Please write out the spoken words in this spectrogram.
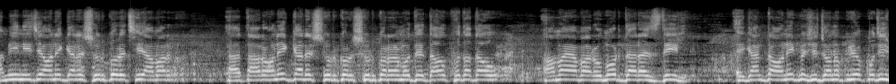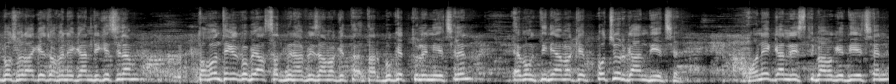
আমি নিজে অনেক গানের সুর করেছি আমার তার অনেক গানের সুর করে সুর করার মধ্যে দাও খোদা দাও আমায় আবার ওমর দারাজ দিল। এই গানটা অনেক বেশি জনপ্রিয়। পঁচিশ বছর আগে যখন এই গান লিখেছিলাম, তখন থেকে কবি আসাদ বিন হাফিজ আমাকে তার বুকে তুলে নিয়েছিলেন এবং তিনি আমাকে প্রচুর গান দিয়েছেন। অনেক গানের স্ক্রিপ্ট আমাকে দিয়েছেন,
